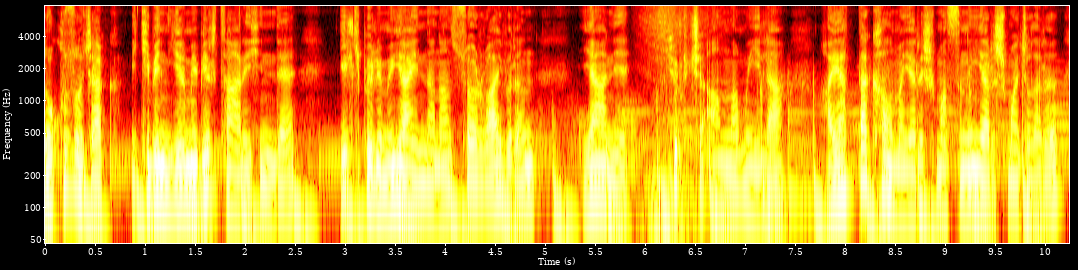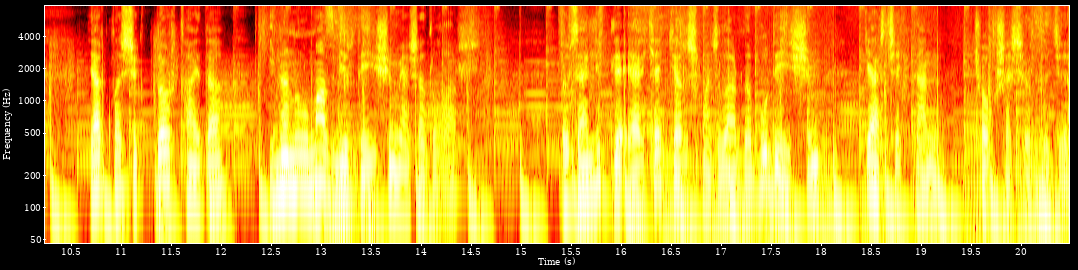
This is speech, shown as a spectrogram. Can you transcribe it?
9 Ocak 2021 tarihinde ilk bölümü yayınlanan Survivor'ın yani Türkçe anlamıyla hayatta kalma yarışmasının yarışmacıları yaklaşık 4 ayda inanılmaz bir değişim yaşadılar. Özellikle erkek yarışmacılarda bu değişim gerçekten çok şaşırtıcı.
